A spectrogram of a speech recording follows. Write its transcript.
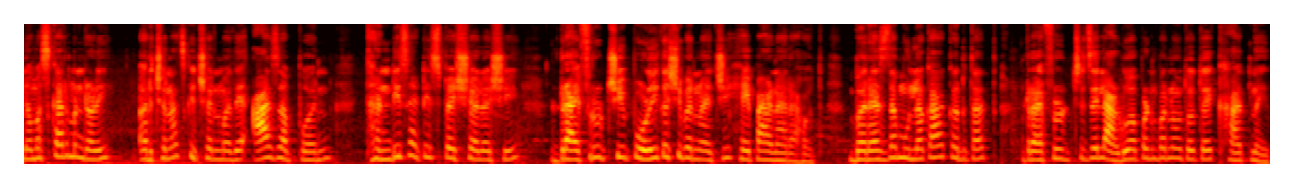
नमस्कार मंडळी. अर्चनाच किचनमध्ये आज आपण थंडीसाठी स्पेशल अशी ड्रायफ्रूटची पोळी कशी बनवायची हे पाहणार आहोत. बऱ्याचदा मुलं काय करतात ड्रायफ्रूटचे जे लाडू आपण बनवतो ते खात नाहीत.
